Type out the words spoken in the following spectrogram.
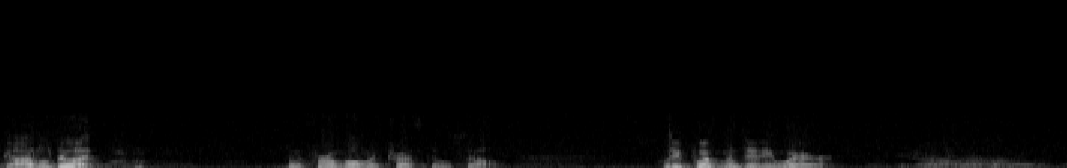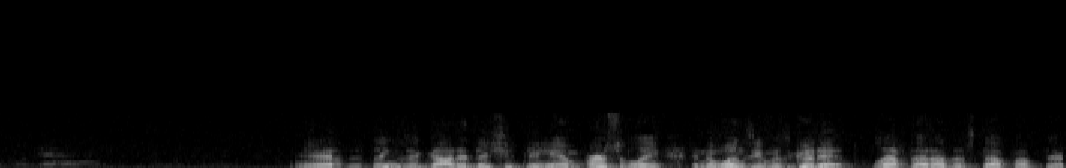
God will do it. And for a moment, trust himself. What equipment did he wear? Yeah, the things that God had issued to him personally and the ones he was good at. Left that other stuff up there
